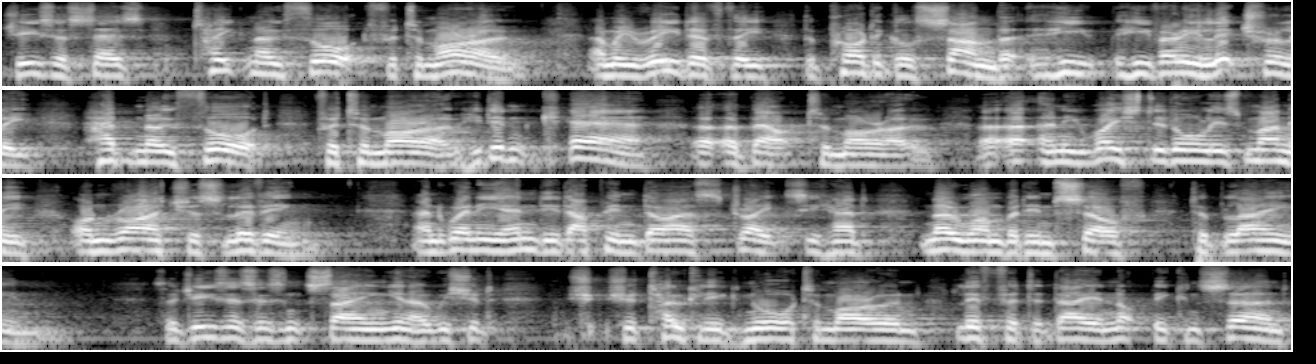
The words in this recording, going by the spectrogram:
Jesus says, Take no thought for tomorrow. And we read of the, the prodigal son that he, he very literally had no thought for tomorrow. He didn't care uh, about tomorrow. Uh, uh, and he wasted all his money on righteous living. And when he ended up in dire straits, he had no one but himself to blame. So Jesus isn't saying, you know, we should, should totally ignore tomorrow and live for today and not be concerned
